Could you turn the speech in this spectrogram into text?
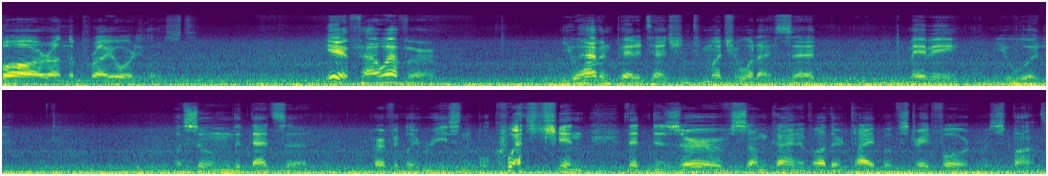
bar on the priority list. If, however, you haven't paid attention to much of what I said, maybe you would assume that that's a perfectly reasonable question that deserves some kind of other type of straightforward response.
